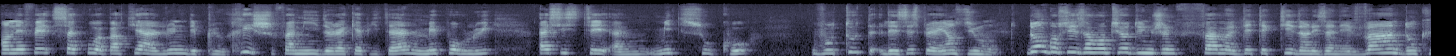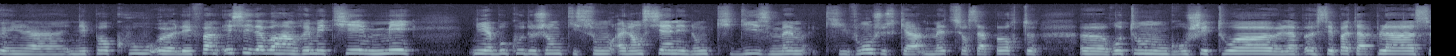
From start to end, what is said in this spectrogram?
En effet, Saku appartient à l'une des plus riches familles de la capitale, mais pour lui, assister à Mitsuko vaut toutes les expériences du monde. Donc on suit les aventures d'une jeune femme détective dans les années 20, donc une, une époque où euh, les femmes essayent d'avoir un vrai métier mais il y a beaucoup de gens qui sont à l'ancienne et donc qui disent même, qui vont jusqu'à mettre sur sa porte euh, retourne en gros chez toi, euh, euh, c'est pas ta place,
